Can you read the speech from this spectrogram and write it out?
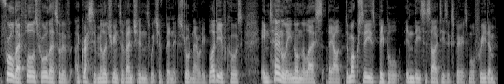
for all their flaws, for all their sort of aggressive military interventions, which have been extraordinarily bloody, of course, internally, nonetheless, they are democracies. People in these societies experience more freedom,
